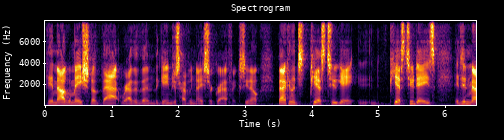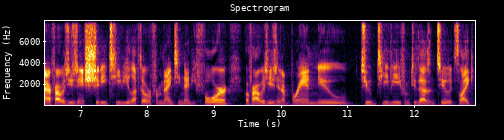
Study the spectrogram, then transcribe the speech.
the amalgamation of that rather than the game just having nicer graphics you know back in the ps2 game ps2 days it didn't matter if i was using a shitty tv left over from 1994 or if i was using a brand new tube tv from 2002 it's like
